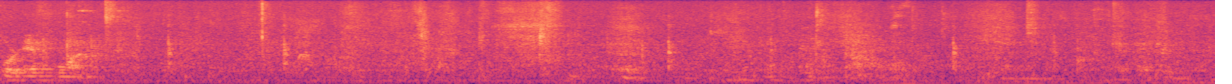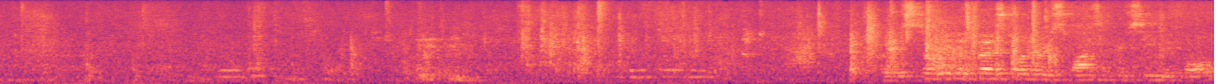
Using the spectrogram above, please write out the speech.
for F1? Will it still be the first order response that we've seen before?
